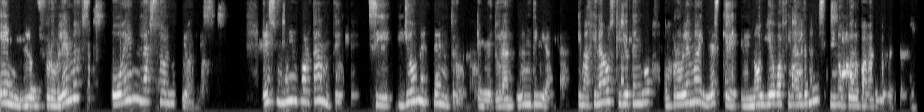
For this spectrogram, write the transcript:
en los problemas o en las soluciones. Es muy importante si yo me centro eh, durante un día, imaginaos que yo tengo un problema y es que no llego a final de mes y no puedo pagar mi recibo.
